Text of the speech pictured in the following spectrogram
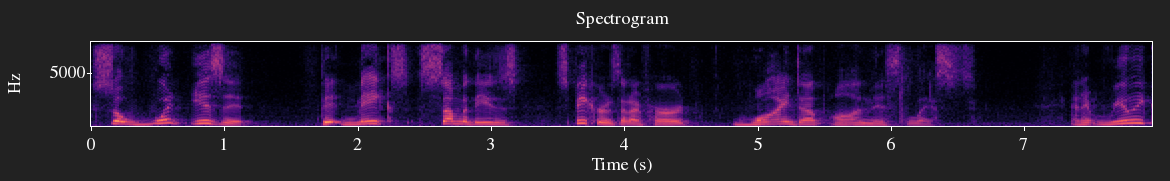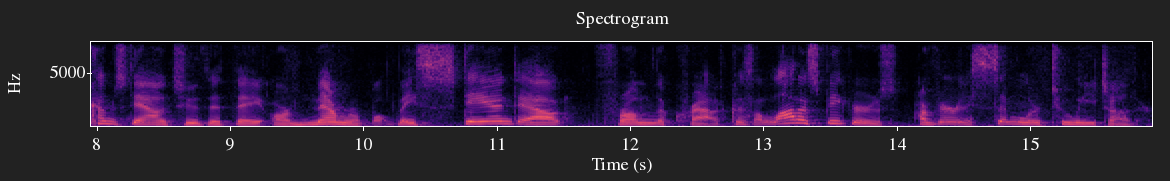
So what is it that makes some of these speakers that I've heard wind up on this list? And it really comes down to that they are memorable. They stand out from the crowd because a lot of speakers are very similar to each other.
